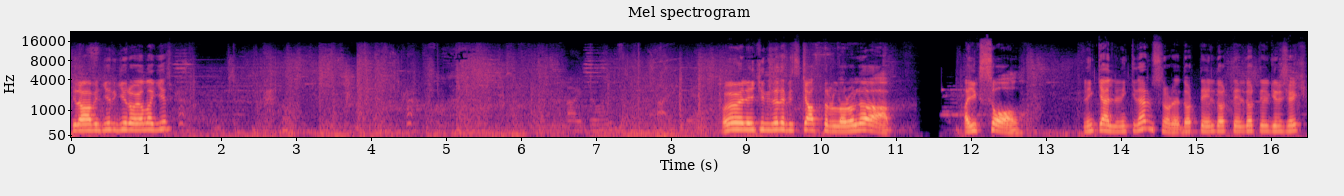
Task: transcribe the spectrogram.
Gir abi gir gir oyala gir. Öyle ikinize de fiske attırırlar oğlum. Ayık sol. Link geldi. Link gider misin oraya? 4 değil 4 değil 4 değil girecek.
